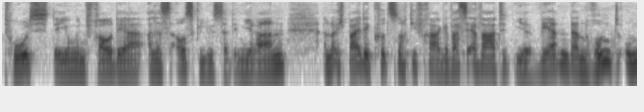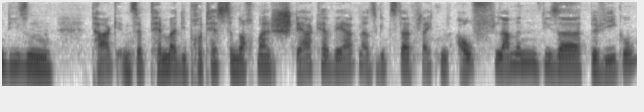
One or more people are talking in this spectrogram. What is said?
Tod der jungen Frau, der alles ausgelöst hat im Iran. An euch beide kurz noch die Frage, was erwartet ihr? Werden dann rund um diesen Tag im September die Proteste nochmal stärker werden? Also gibt es da vielleicht ein Aufflammen dieser Bewegung?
